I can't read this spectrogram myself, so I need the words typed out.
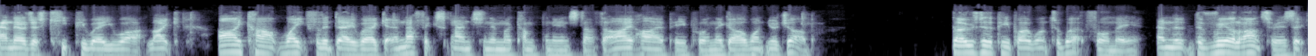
And they'll just keep you where you are. Like I can't wait for the day where I get enough expansion in my company and stuff that I hire people and they go, I want your job. Those are the people I want to work for me. And the, the real answer is that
